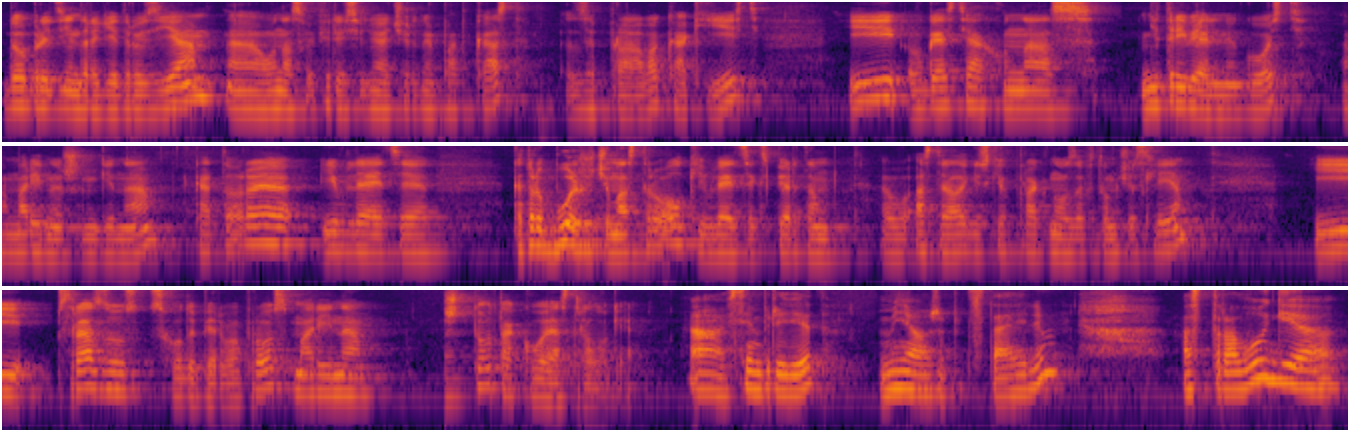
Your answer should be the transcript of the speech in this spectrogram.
Добрый день, дорогие друзья. Э, у нас в эфире сегодня очередной подкаст «За право, как есть». И в гостях у нас нетривиальный гость Марина Шангина, которая является, которая больше, чем астролог, является экспертом в астрологических прогнозах в том числе. И сразу сходу первый вопрос, Марина. Что такое астрология? А, всем привет. Меня уже представили. Астрология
